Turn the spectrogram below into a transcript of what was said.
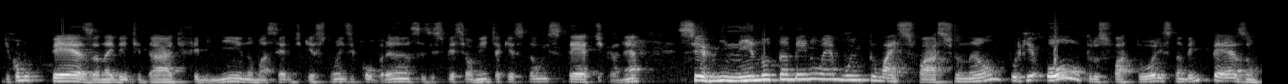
de como pesa na identidade feminina uma série de questões e cobranças, especialmente a questão estética, né? Ser menino também não é muito mais fácil, não, porque outros fatores também pesam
